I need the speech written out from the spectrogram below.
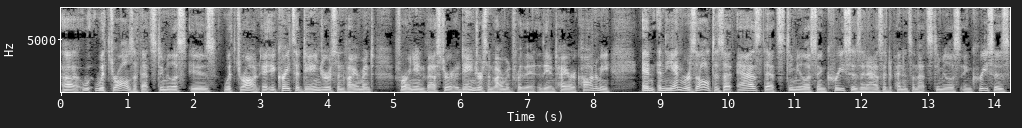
uh, w- withdrawals if that stimulus is withdrawn. It, it, creates a dangerous environment for any investor, a dangerous environment for the, the entire economy. And, and the end result is that as that stimulus increases and as the dependence on that stimulus increases,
